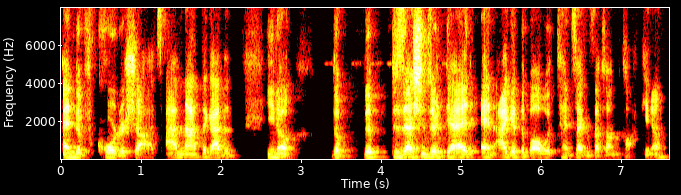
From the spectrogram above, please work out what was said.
end of quarter shots. I'm not the guy that, you know, the the possessions are dead and I get the ball with 10 seconds left on the clock, you know?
